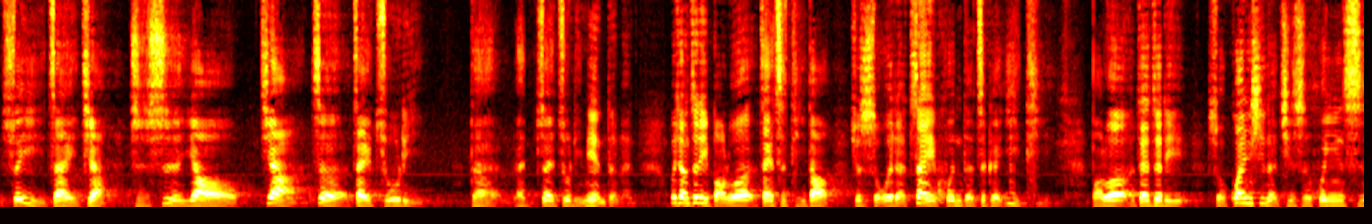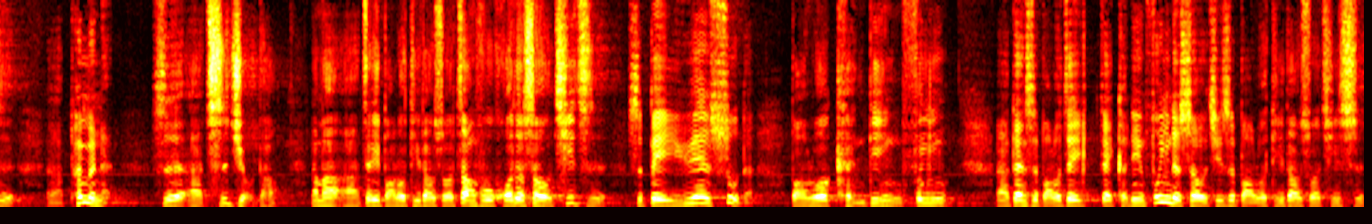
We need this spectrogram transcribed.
随已在嫁，只是要嫁这在主里的人，在主里面的人。我想这里保罗再次提到，就是所谓的再婚的这个议题。保罗在这里所关心的，其实婚姻是呃 permanent，是呃持久的。那么啊，这里保罗提到说，丈夫活的时候，妻子是被约束的。保罗肯定婚姻啊，但是保罗在在肯定婚姻的时候，其实保罗提到说，其实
